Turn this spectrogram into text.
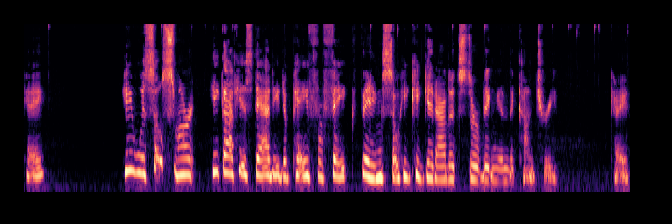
Okay? He was so smart, he got his daddy to pay for fake things so he could get out of serving in the country. Okay.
